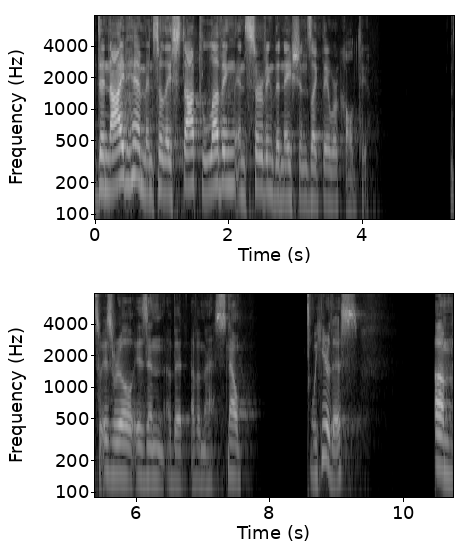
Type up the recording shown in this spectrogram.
denied Him, and so they stopped loving and serving the nations like they were called to. And so Israel is in a bit of a mess. Now, we hear this, um,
